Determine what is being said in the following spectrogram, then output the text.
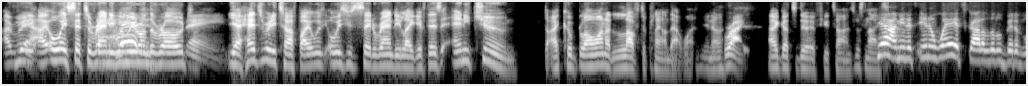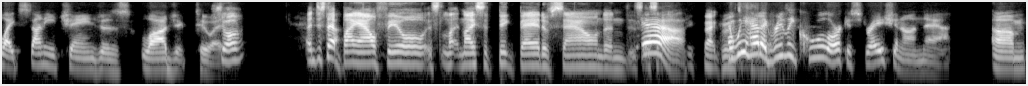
I really, Yeah. I always said to Randy when we were on the road, insane. yeah, head's really tough. But I always, always used to say to Randy, like, if there's any tune that I could blow on, I'd love to play on that one. You know, Right. I got to do it a few times. It was nice. Yeah, I mean, it's in a way, it's got a little bit of like Sunny changes logic to it. Sure. And just that uh Bayou feel, it's nice, a big bed of sound, and it's, it's a Yeah, big fat groove and we had a really cool orchestration on that. Um,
